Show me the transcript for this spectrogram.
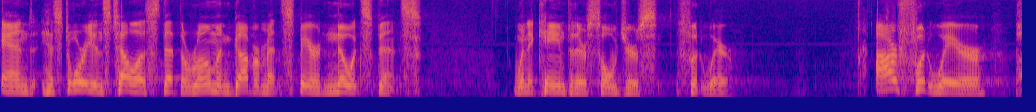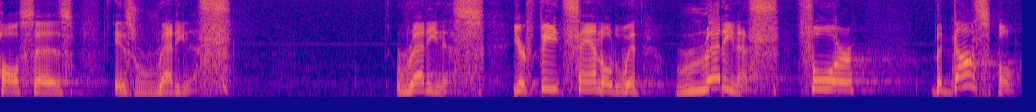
And historians tell us that the Roman government spared no expense when it came to their soldiers' footwear. Our footwear, Paul says, is readiness. Readiness. Your feet sandaled with readiness for the gospel.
